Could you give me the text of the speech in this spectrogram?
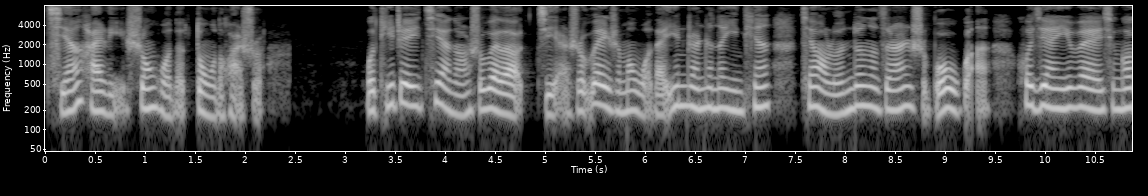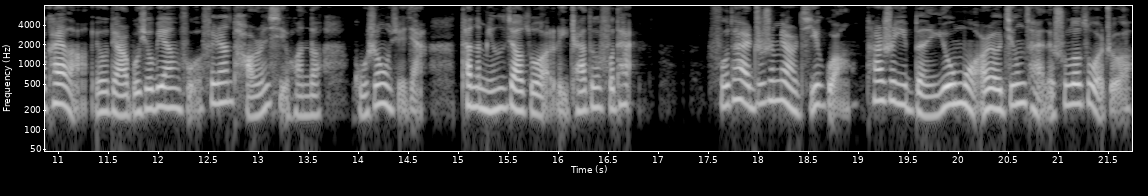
浅海里生活的动物的化石。我提这一切呢，是为了解释为什么我在阴沉沉的一天前往伦敦的自然史博物馆，会见一位性格开朗、有点不修边幅、非常讨人喜欢的古生物学家。他的名字叫做理查德·福泰。福泰知识面极广，他是一本幽默而又精彩的书的作者。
